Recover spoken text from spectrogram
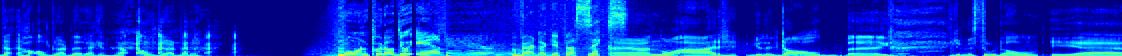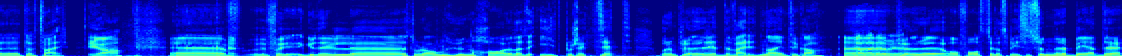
Det, jeg har aldri vært bedre, jeg, Ken. Jeg har aldri vært bedre. Morgen på Radio 1. Hverdager fra seks. Eh, nå er Gunhild Dahl eh, Gunhild Stordalen i eh, tøft vær. Ja, Eh, for Gunhild eh, Stordalen Hun har jo dette EAT-prosjektet sitt, hvor hun prøver å redde verden, har jeg inntrykk av. Eh, Ja, det er det prøver å få oss til å spise sunnere, bedre,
